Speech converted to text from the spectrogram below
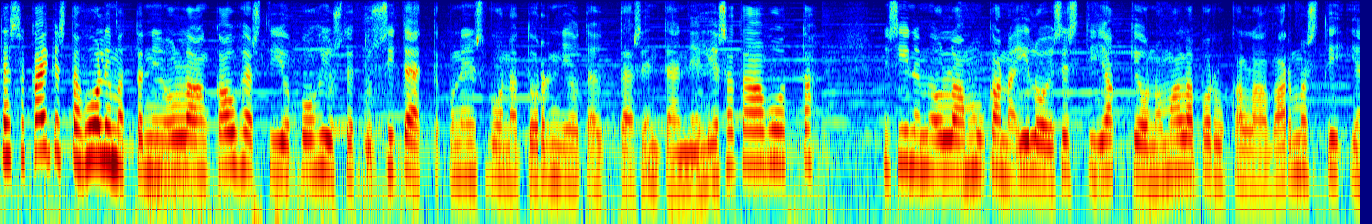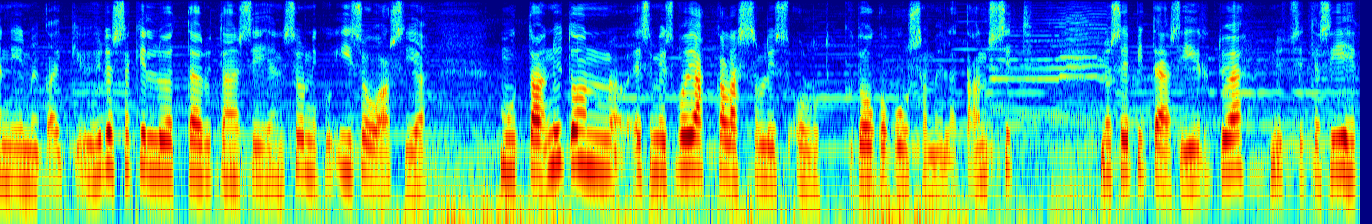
Tässä kaikesta huolimatta niin ollaan kauheasti jo pohjustettu sitä, että kun ensi vuonna Tornio täyttää sentään 400 vuotta, niin siinä me ollaan mukana iloisesti. Jakke on omalla porukallaan varmasti ja niin me kaikki yhdessäkin lyöttäydytään siihen. Se on niin kuin iso asia. Mutta nyt on esimerkiksi Vojakkalassa olisi ollut toukokuussa meillä tanssit. No se pitää siirtyä nyt sitten siihen,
